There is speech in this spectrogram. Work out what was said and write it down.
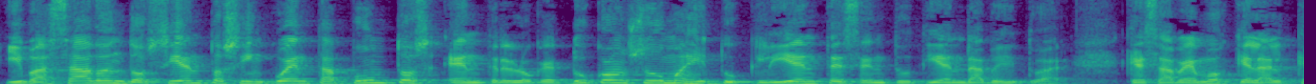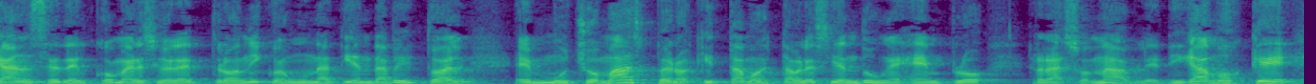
y basado en 250 puntos entre lo que tú consumes y tus clientes en tu tienda virtual. Que sabemos que el alcance del comercio electrónico en una tienda virtual es mucho más, pero aquí estamos estableciendo un ejemplo razonable. Digamos que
